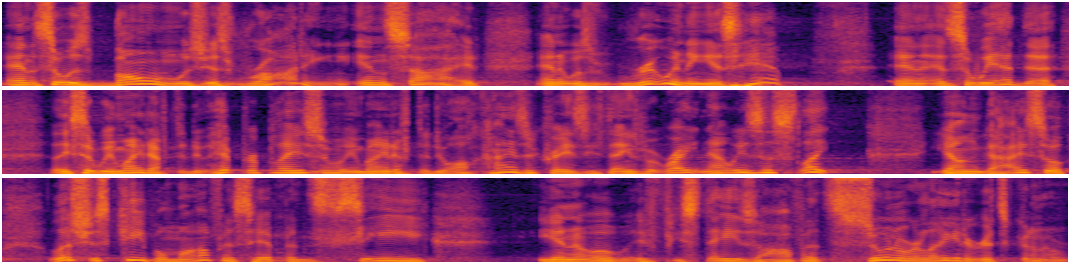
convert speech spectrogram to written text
And so his bone was just rotting inside, and it was ruining his hip. And, and, so we had to, they said we might have to do hip replacement, we might have to do all kinds of crazy things, but right now he's a slight young guy, so let's just keep him off his hip and see, you know, if he stays off it, sooner or later it's gonna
